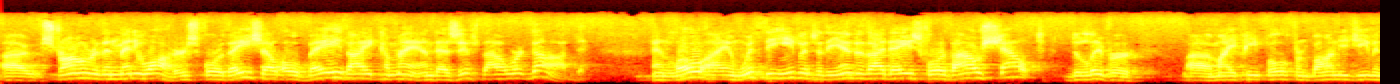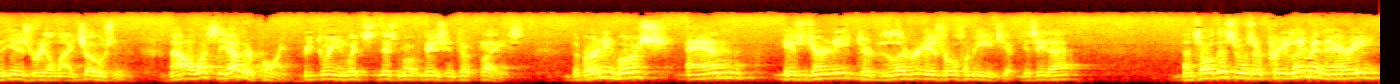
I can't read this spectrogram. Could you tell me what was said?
uh, stronger than many waters, for they shall obey thy command as if thou wert God. And lo, I am with thee even to the end of thy days, for thou shalt deliver uh, my people from bondage, even Israel my chosen. Now, what's the other point between which this vision took place? The burning bush and his journey to deliver Israel from Egypt. You see that? And so this was a preliminary,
